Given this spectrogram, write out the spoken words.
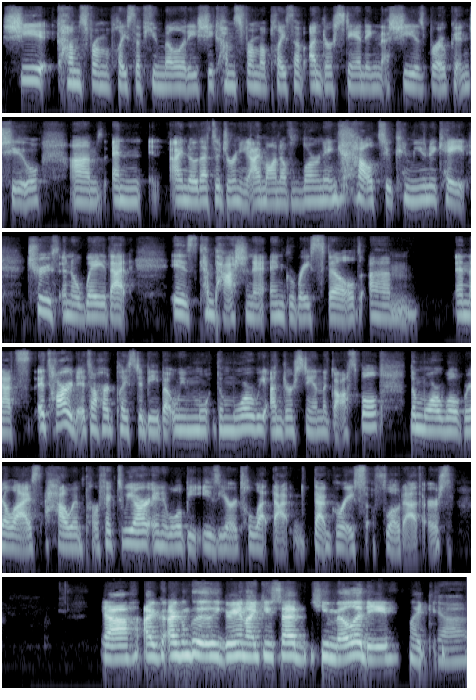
she comes from a place of humility. She comes from a place of understanding that she is broken too. Um, and I know that's a journey I'm on of learning how to communicate truth in a way that is compassionate and grace filled. Um, and that's it's hard it's a hard place to be but we the more we understand the gospel the more we'll realize how imperfect we are and it will be easier to let that that grace flow to others yeah i, I completely agree and like you said humility like yeah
